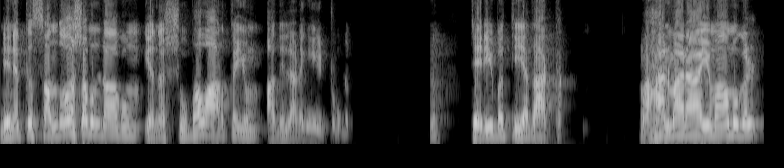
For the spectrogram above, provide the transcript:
നിനക്ക് സന്തോഷമുണ്ടാകും എന്ന ശുഭവാർത്തയും അതിലടങ്ങിയിട്ടുണ്ട് തെരിബത്തി യഥാക്ക. മഹാന്മാരായ ഇമാമുകൾ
